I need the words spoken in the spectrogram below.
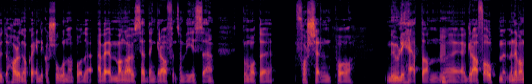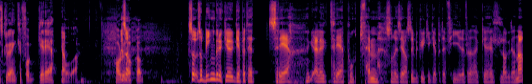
ut? Har du noen indikasjoner på det? Vet, mange har jo sett den grafen som viser på en måte forskjellen på mulighetene mm. uh, grafer opp, men, men, det er vanskelig å egentlig få grep på det. Har du så, noe så, så, Bing bruker GPT 3, eller 3.5, som de sier. Altså, de bruker ikke GPT4, for den er ikke helt lagd ennå.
